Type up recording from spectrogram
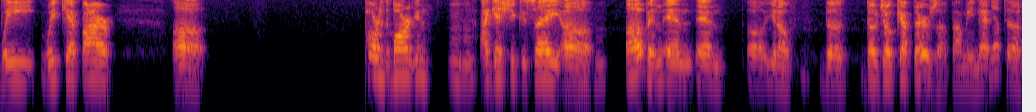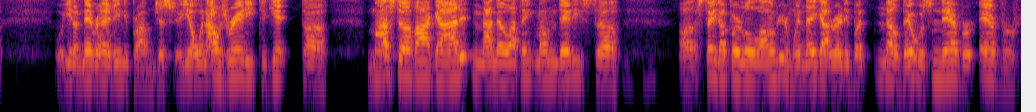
we we kept our uh, part of the bargain, Mm-hmm. I guess you could say, uh, Mhm. up, and and and uh, you know the dojo kept theirs up. I mean that Yep. uh, you know never had any problem. Just you know when I was ready to get uh, my stuff, I got it, and I know I think mom and daddy's uh, uh, stayed up there a little longer, when they got ready, but no, there was never ever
